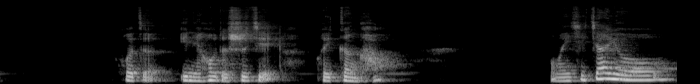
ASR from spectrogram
或者一年后的世界会更好。我们一起加油！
